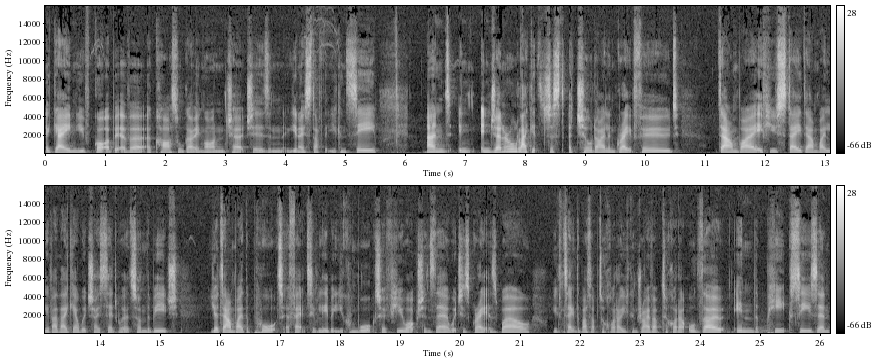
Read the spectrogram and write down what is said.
Again, you've got a bit of a, a castle going on, churches and you know stuff that you can see. And in in general, like it's just a chilled island, great food. Down by if you stay down by Livadakia, which I said where it's on the beach, you're down by the port effectively, but you can walk to a few options there, which is great as well. You can take the bus up to Hora, you can drive up to Hora, although in the peak season,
